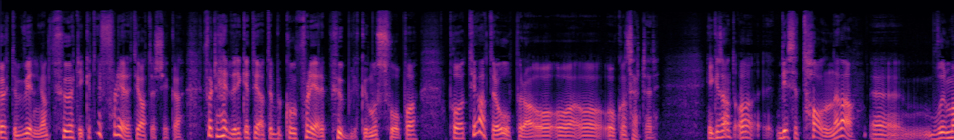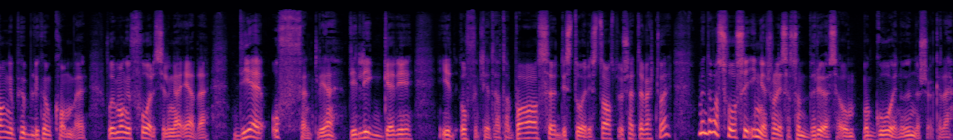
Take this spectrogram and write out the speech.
økte bevilgningene, førte ikke til flere teaterstykker. Førte heller ikke til at det kom flere publikum og så på, på teater og opera og, og, og, og, konserter. Ikke sant? Og disse tallene, da, eh, hvor mange publikum kommer, hvor mange forestillinger er det, de er offentlige. De ligger i, i offentlige databaser, de står i statsbudsjettet hvert år. Men det var så å si ingen journalister som brød seg om å gå inn og undersøke det.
